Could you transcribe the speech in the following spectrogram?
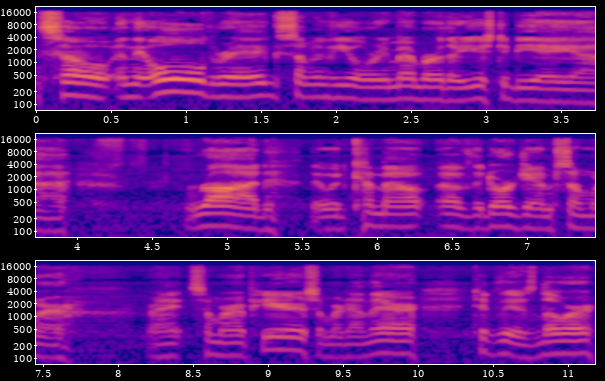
So in the old rig, some of you will remember there used to be a uh, rod that would come out of the door jamb somewhere right? Somewhere up here, somewhere down there. Typically it was lower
